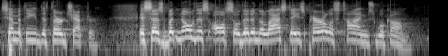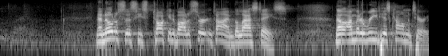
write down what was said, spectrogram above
Timothy, the third chapter. It says, But know this also, that in the last days perilous times will come. Now, notice this, he's talking about a certain time, the last days. Now, I'm going to read his commentary.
